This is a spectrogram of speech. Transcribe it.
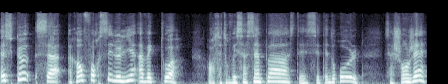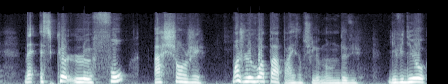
est-ce que ça renforçait le lien avec toi? Alors, tu as trouvé ça sympa, c'était drôle, ça changeait, mais est-ce que le fond a changé? Moi, je ne le vois pas, par exemple, sur le monde de vue. Les vidéos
